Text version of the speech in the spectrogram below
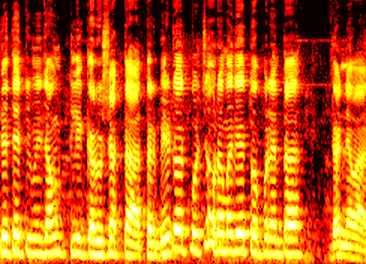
तेथे तुम्ही जाऊन क्लिक करू शकता. तर भेटूत पुढच्या वरामध्ये तोपर्यंत धन्यवाद.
